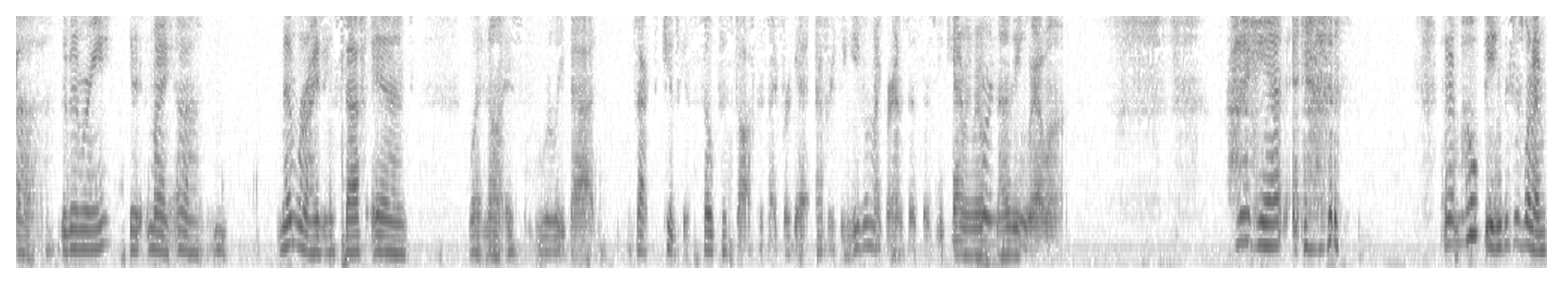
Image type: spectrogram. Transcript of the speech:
Uh, the memory, it, my uh, memorizing stuff and whatnot is really bad. In fact, the kids get so pissed off because I forget everything. Even my grandson says, You can't remember nothing, Grandma. And I can't. and I'm hoping this is what I'm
